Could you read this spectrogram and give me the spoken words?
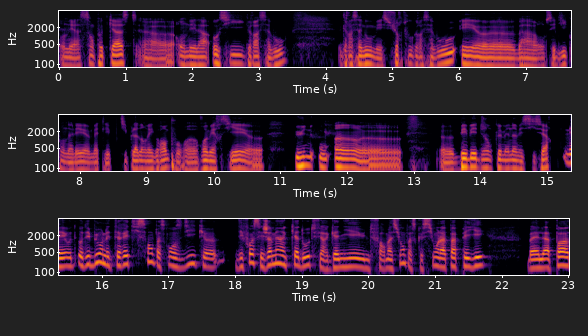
on est à 100 podcasts, euh, on est là aussi grâce à vous, grâce à nous, mais surtout grâce à vous, et euh, bah, on s'est dit qu'on allait mettre les petits plats dans les grands pour remercier une ou un bébé de gentleman investisseur. Mais au, au début, on était réticents parce qu'on se dit que des fois, c'est jamais un cadeau de faire gagner une formation parce que si on l'a pas payée, ben, elle n'a pas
